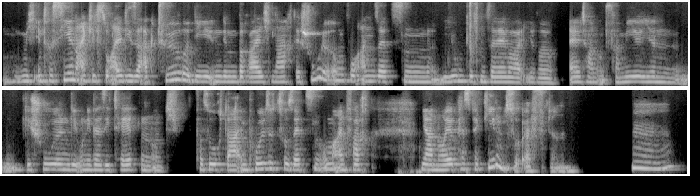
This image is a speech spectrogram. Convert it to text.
mich interessieren eigentlich so all diese Akteure, die in dem Bereich nach der Schule irgendwo ansetzen, die Jugendlichen selber, ihre Eltern und Familien, die Schulen, die Universitäten und ich versuche da Impulse zu setzen, um einfach ja neue Perspektiven zu öffnen. Hm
